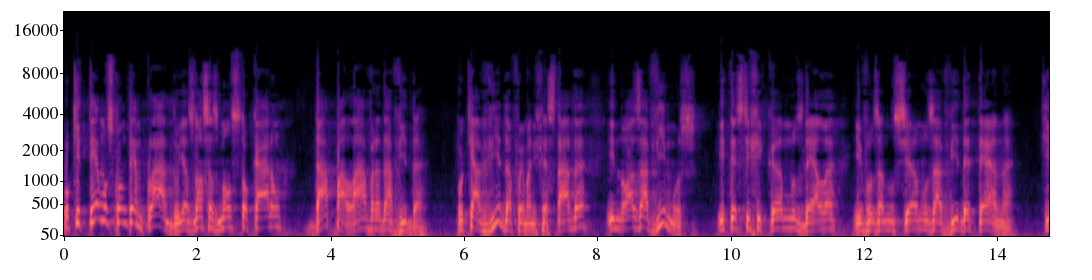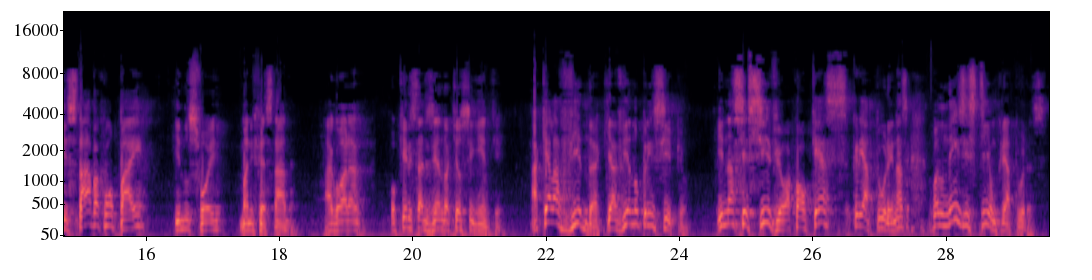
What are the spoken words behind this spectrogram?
o que temos contemplado e as nossas mãos tocaram da palavra da vida. Porque a vida foi manifestada e nós a vimos e testificamos dela e vos anunciamos a vida eterna, que estava com o Pai e nos foi manifestada. Agora, o que ele está dizendo aqui é o seguinte: aquela vida que havia no princípio, inacessível a qualquer criatura, quando nem existiam criaturas,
